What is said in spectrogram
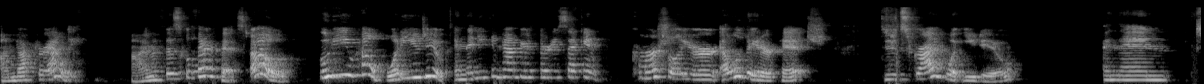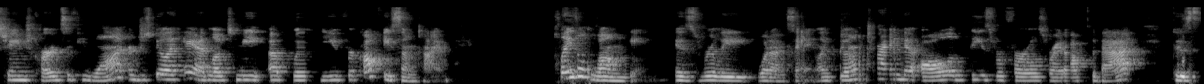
I'm Dr. Ali. I'm a physical therapist. Oh, who do you help? What do you do? And then you can have your 30 second commercial, your elevator pitch to describe what you do. And then exchange cards if you want, or just be like, hey, I'd love to meet up with you for coffee sometime. Play the long game is really what I'm saying. Like, don't try and get all of these referrals right off the bat because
